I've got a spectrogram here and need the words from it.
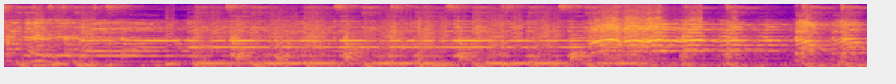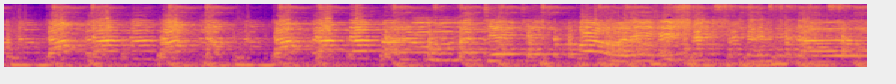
پھندا آھا دم دم دم دم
